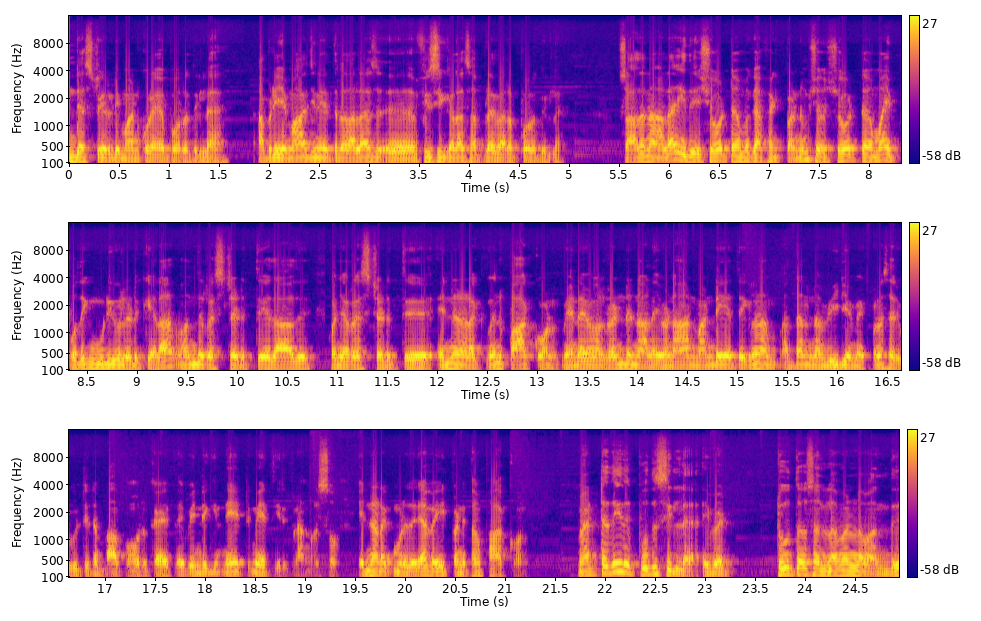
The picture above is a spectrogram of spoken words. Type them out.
இண்டஸ்ட்ரியல் டிமாண்ட் குறைய போகிறதில்ல அப்படியே மார்ஜின் ஏற்றுறதால ஃபிசிக்கலாக சப்ளை வர போகிறதில்ல ஸோ அதனால் இது ஷார்ட் டேர்முக்கு அஃபெக்ட் பண்ணும். ஸோ ஷார்ட் டேர்மாக இப்போதைக்கு முடிவுகள் எடுக்கலாம் வந்து ரெஸ்ட் எடுத்து ஏதாவது கொஞ்சம் ரெஸ்ட் எடுத்து என்ன நடக்குதுன்னு பார்க்கணும். ஏன்னா இவங்க ரெண்டு நாள் இவன் நான் மண்டே ஏற்றிக்கலாம் நான் அதான் நான் வீடியோ மேக் பண்ண சரி விட்டுட்டு பார்ப்போம். ஒரு கயத்தை. இப்போ இன்றைக்கி நேற்றுமே ஏற்றிருக்கிறாங்க ஸோ என்ன நடக்கும்னு தெரியாது. வெயிட் பண்ணி தான் பார்க்கணும். மற்றது இது புதுசு இல்லை இப்போ டூ தௌசண்ட் லெவனில் வந்து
